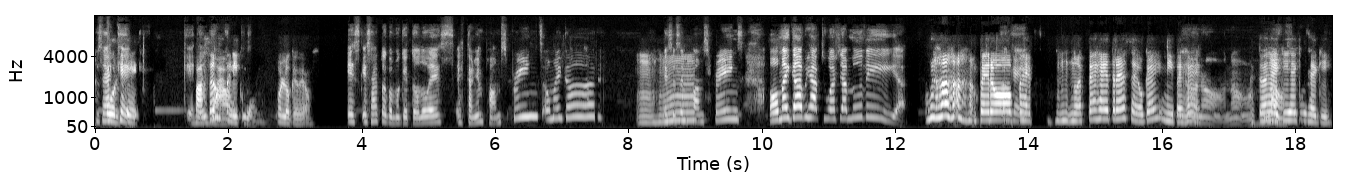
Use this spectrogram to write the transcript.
¿Tú sabes porque qué? Que- va a ser un wow. película, por lo que veo. Es exacto, como que todo es, están en Palm Springs, oh my God. Eso es en. Palm Springs. Oh my God, we have to watch that movie. Pero Ok. pe- no es PG-13, ¿ok? Ni PG. No, no, no. Esto es no. XXX.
